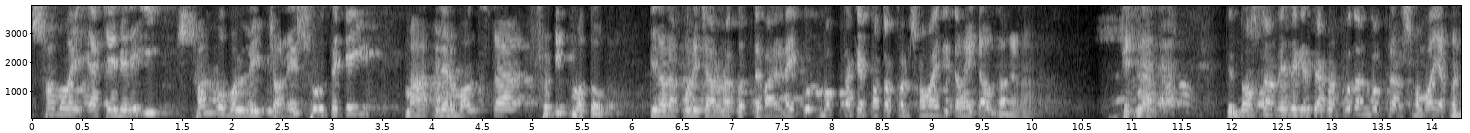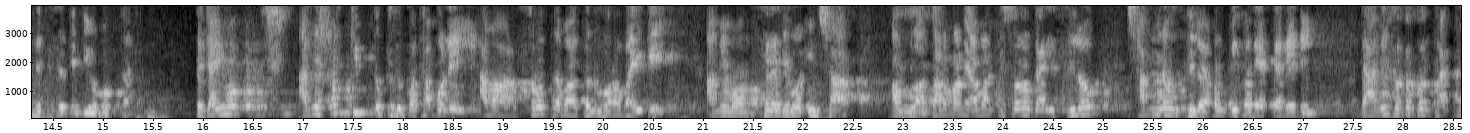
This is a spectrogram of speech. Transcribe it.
সময় একেবারেই স্বল্প বললেই চলে। শুরু থেকেই মাহফিলের মঞ্চটা সঠিক মতো তিনারা পরিচালনা করতে পারে নাই। কোন বক্তাকে কতক্ষণ সময় দিতে হয় এটাও জানে না। ঠিক না? দশটা বেজে গেছে, এখন প্রধান বক্তার সময়, এখন নিতেছে দ্বিতীয় বক্তা। তো যাই হোক, আমি সংক্ষিপ্ত কিছু কথা বলেই আমার শ্রদ্ধা বাসন বড় ভাইকে আমি মন ছেড়ে দেব ইনশা আল্লাহ। তার মানে আমার পিছনেও গাড়ি ছিল, সামনেও ছিল, এখন পিছনে একটা রেডি। আমি যতক্ষণ থাকব,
